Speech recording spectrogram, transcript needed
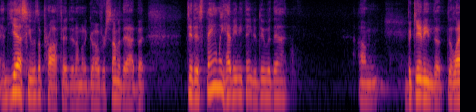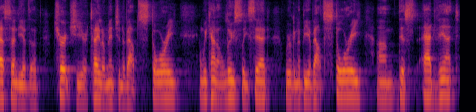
And yes, he was a prophet, and I'm going to go over some of that, but did his family have anything to do with that? Um, beginning the, the last Sunday of the church year, Taylor mentioned about story, and we kind of loosely said we were going to be about story um, this Advent.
